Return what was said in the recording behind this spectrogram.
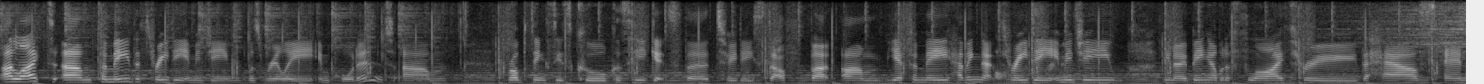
I liked, um, for me the 3D imaging was really important. Um, Rob thinks he's cool because he gets the 2D stuff, but um, yeah, for me, having that 3D imagery, you know, being able to fly through the house and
